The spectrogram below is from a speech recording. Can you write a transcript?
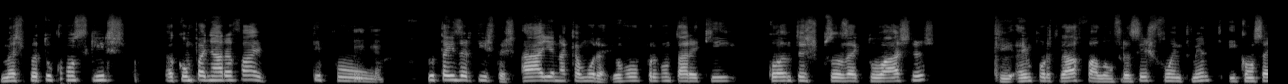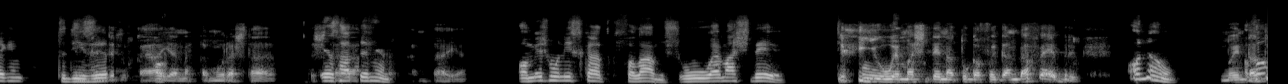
mas para tu conseguires acompanhar a vibe. Tipo, Uhum. tu tens artistas, a Aya Nakamura, eu vou perguntar aqui quantas pessoas é que tu achas que em Portugal falam francês fluentemente e conseguem te dizer Entender o que a Aya Nakamura está, está exatamente. a cantar. yeah. Ou mesmo o Niscat que falámos, o MHD, tipo, E o MHD na Tuga foi ganda febre. ou não, No entanto, Vamos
